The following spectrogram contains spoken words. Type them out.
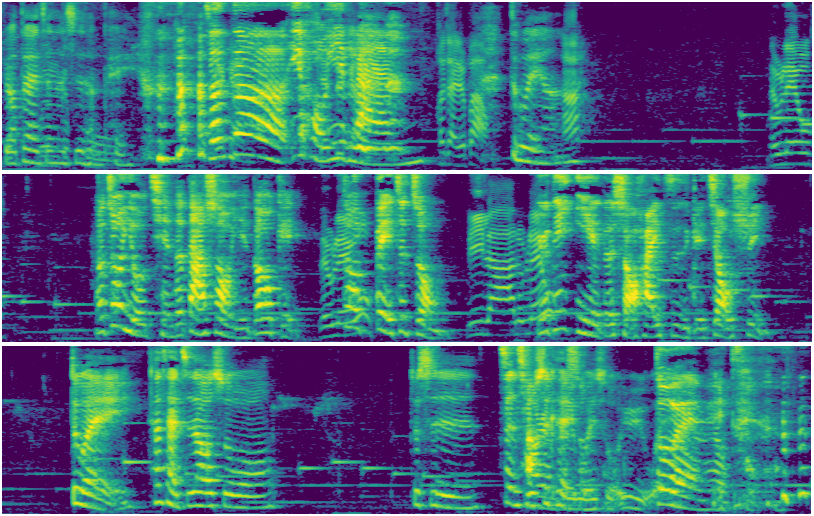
表带真的是很配，真的，一红一蓝，对呀、啊，溜，然后这种有钱的大少爷都要给，都要被这种有点野的小孩子给教训，对他才知道说，就是正常人是可以为所欲为，对，没有错。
